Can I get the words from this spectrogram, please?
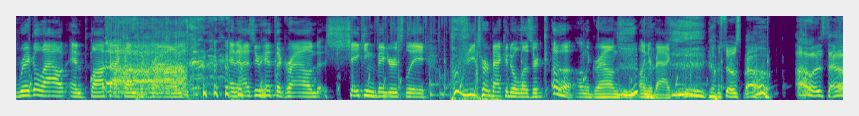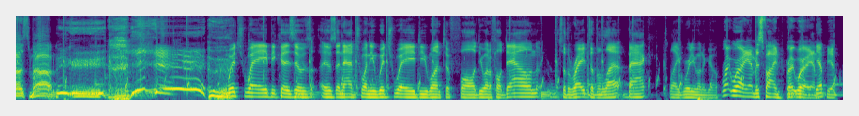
wriggle out and plop back onto the ground. and as you hit the ground, shaking vigorously, poof, you turn back into a lizard uh, on the ground on your back. I'm so small. I was so smart. Which way? Because it was it was an ad 20. Which way do you want to fall? Do you want to fall down, to the right, to the left, back? Like, where do you want to go? Right where I am is fine. Right where I am. Yep. Yep.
